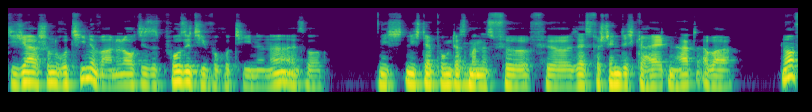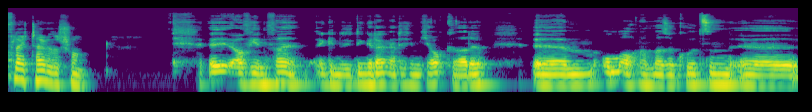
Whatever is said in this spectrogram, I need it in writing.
die ja schon Routine waren und auch dieses positive Routine, ne? Also nicht, nicht der Punkt, dass man es für, für selbstverständlich gehalten hat, aber na, vielleicht teilweise schon. Äh, auf jeden Fall. Äh, den Gedanken hatte ich nämlich auch gerade, ähm, um auch noch mal so einen kurzen äh,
